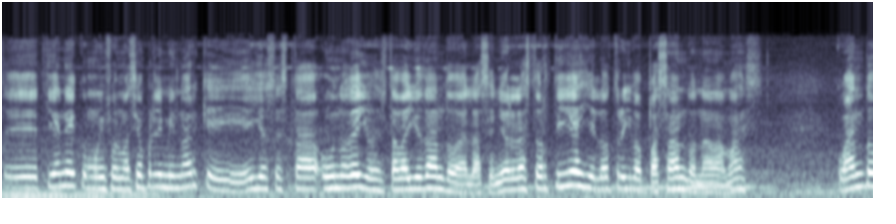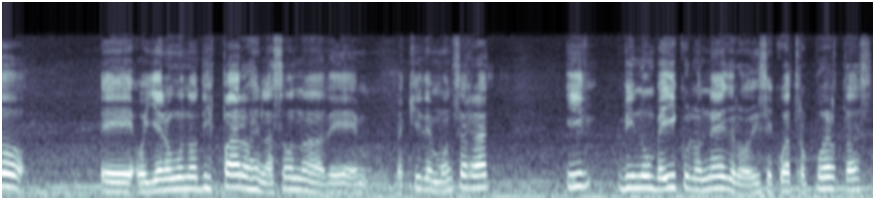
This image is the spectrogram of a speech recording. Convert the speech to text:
Se tiene como información preliminar que ellos está, uno de ellos estaba ayudando a la señora de las tortillas y el otro iba pasando nada más. Cuando eh, oyeron unos disparos en la zona de aquí de Montserrat y vino un vehículo negro, dice cuatro puertas,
